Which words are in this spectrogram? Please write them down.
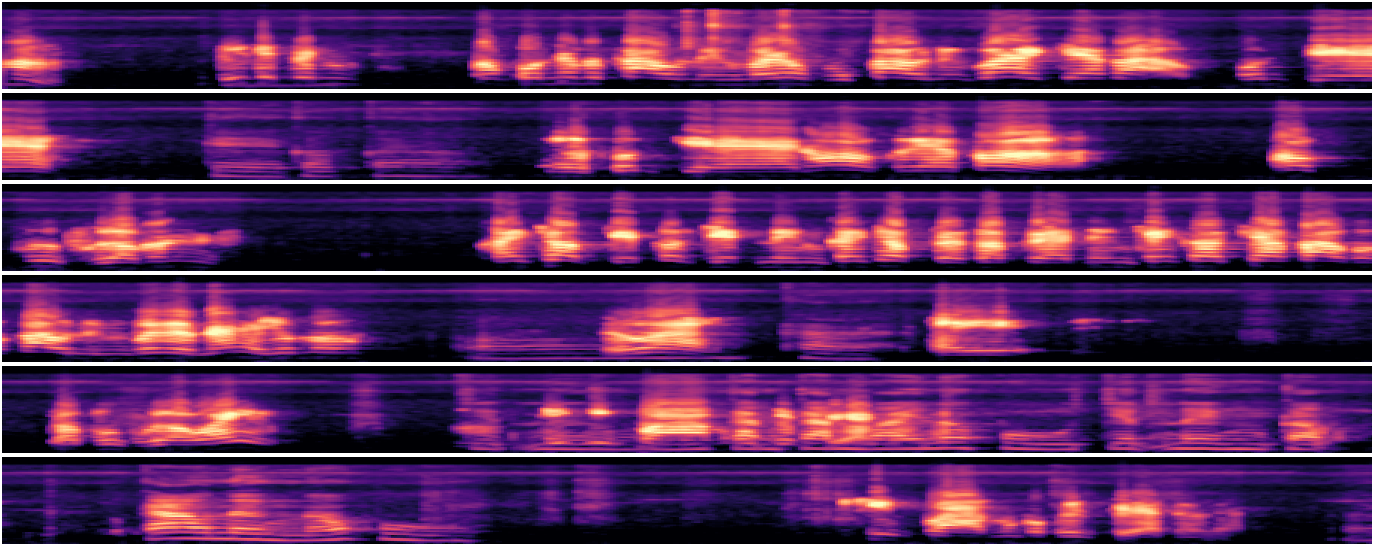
อืมหรือจะเป็นบางคนจะไปเก้าหนึ่งมาหลวงปู่เก้าหนึ่งก็ให้แกก็คนแก่แกก็เก้าเออคนแก่เนาะแกก็เอาเพื่อเผื่อมัน ใครชอบเจ็ดก็เจ็ดหนึ่งใครชอบแปดก็แปดหนึ่งใครชอบเก้าเก้าก็เก้าหนึ่งไปแบบนั้นไอ้ยมองอ๋อหรือว่าค่ะไอ้เราเผื่อไว้เจ็ดหจนึ่งริงๆปลากันจะกันแปดไว้เนาะปู่เจ็ดหนึ่งกับเก้าหนึ่งเนาะปู่ขี้ปลามันก็เป็นแปดนั่นแหละอ๋อ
